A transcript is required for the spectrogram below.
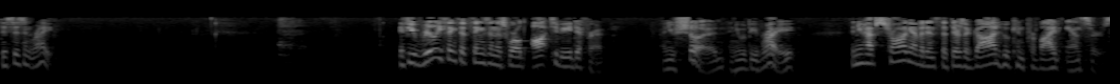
this isn't right. If you really think that things in this world ought to be different, and you should, and you would be right, then you have strong evidence that there's a God who can provide answers.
